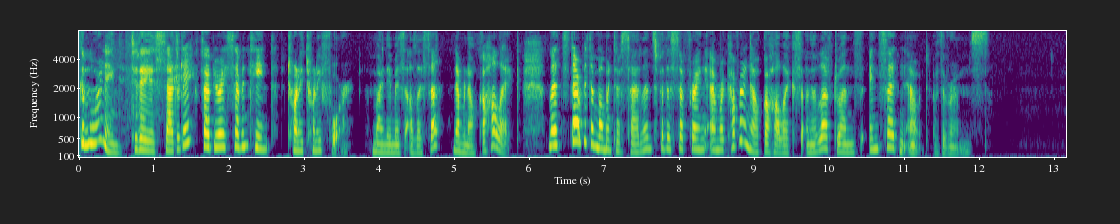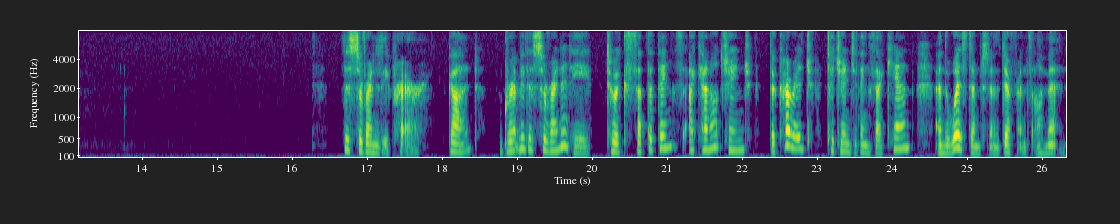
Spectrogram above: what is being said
Good morning. Today is Saturday, February 17th, 2024. My name is Alyssa, and I'm an alcoholic. Let's start with a moment of silence for the suffering and recovering alcoholics and their loved ones inside and out of the rooms. The Serenity Prayer God, grant me the serenity to accept the things I cannot change the courage to change the things I can, and the wisdom to know the difference. Amen.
